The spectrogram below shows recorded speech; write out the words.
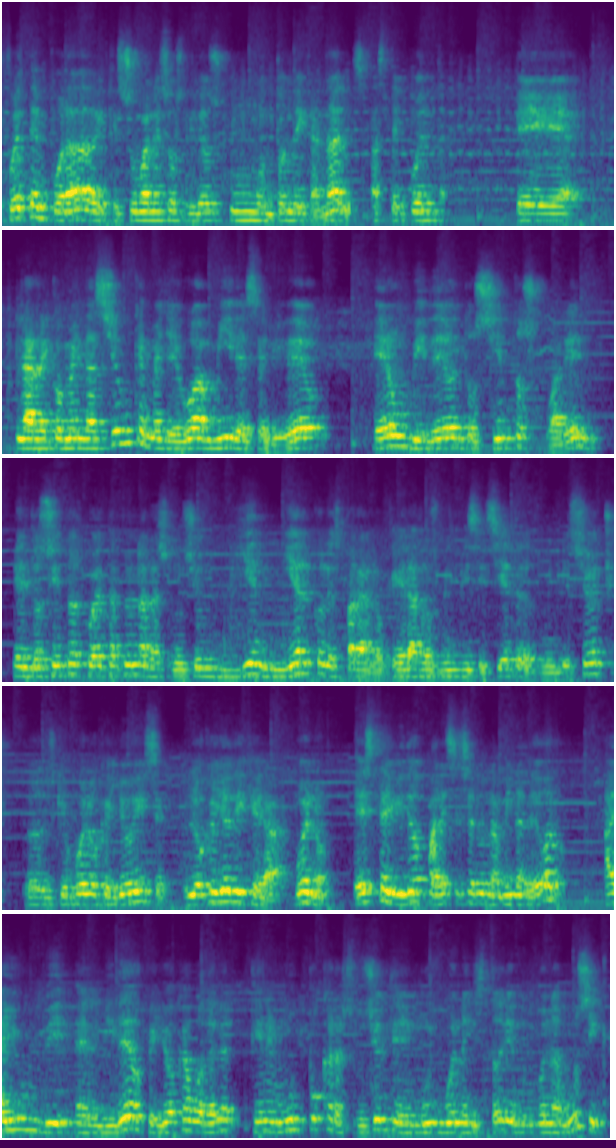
fue temporada de que suban esos videos un montón de canales, hazte cuenta. Eh, la recomendación que me llegó a mí de ese video era un video en 240. En 240 fue una resolución bien miércoles para lo que era 2017-2018. Entonces, ¿qué fue lo que yo hice? Lo que yo dije era, bueno, este video parece ser una mina de oro. Hay un el video que yo acabo de ver tiene muy poca resolución, tiene muy buena historia, muy buena música.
